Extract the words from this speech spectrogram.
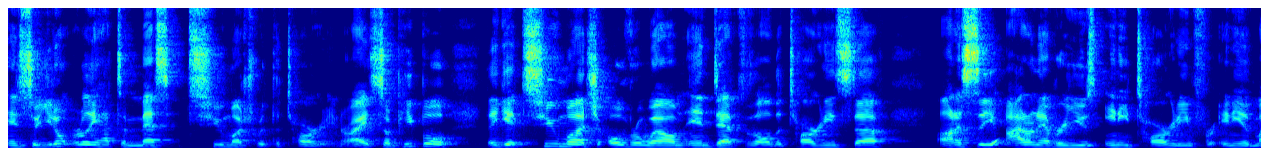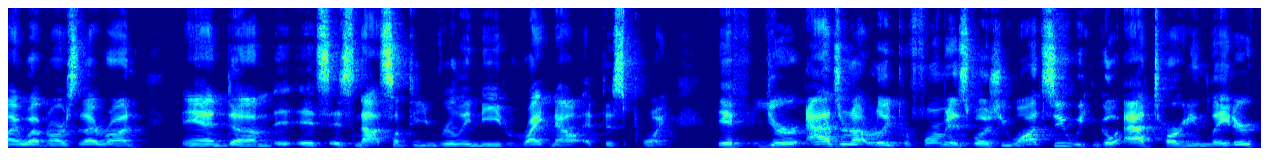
And so you don't really have to mess too much with the targeting right? So people they get too much overwhelmed in depth with all the targeting stuff. Honestly I don't ever use any targeting for any of my webinars that I run and um, it's it's not something you really need right now at this point. If your ads are not really performing as well as you want to we can go add targeting later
